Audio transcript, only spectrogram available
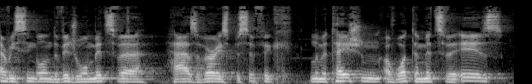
Every single individual mitzvah has a very specific limitation of what the mitzvah is.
